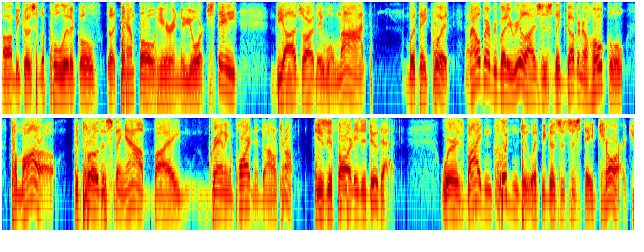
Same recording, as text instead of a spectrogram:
uh, because of the political uh, tempo here in New York State the odds are they will not, but they could. And I hope everybody realizes that Governor Hochul tomorrow could throw this thing out by granting a pardon to Donald Trump. He has the authority to do that. Whereas Biden couldn't do it because it's a state charge.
